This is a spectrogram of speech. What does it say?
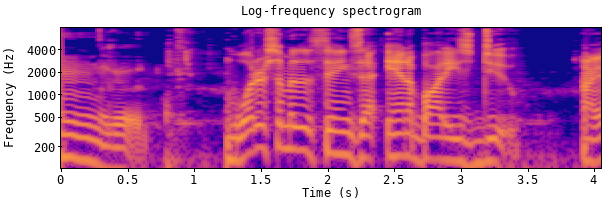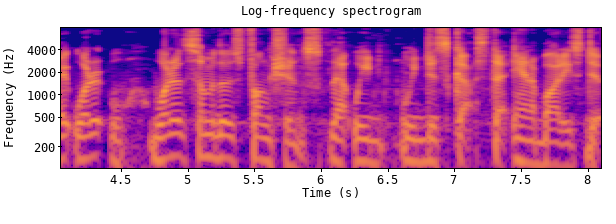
oh what are some of the things that antibodies do? All right, what are, what are some of those functions that we we discussed that antibodies do?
